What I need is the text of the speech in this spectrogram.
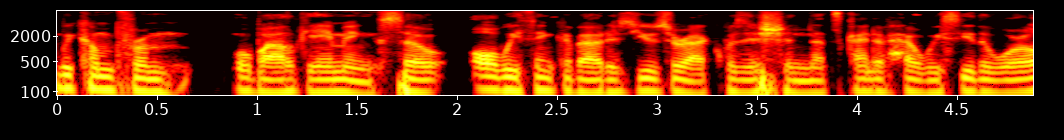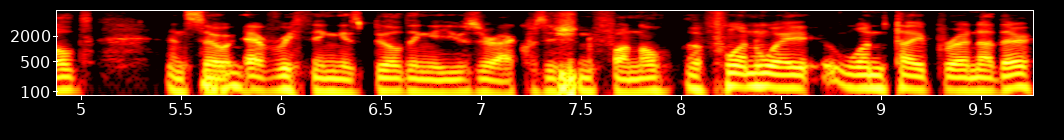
we come from mobile gaming so all we think about is user acquisition. That's kind of how we see the world. And so mm-hmm. everything is building a user acquisition funnel of one way one type or another.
